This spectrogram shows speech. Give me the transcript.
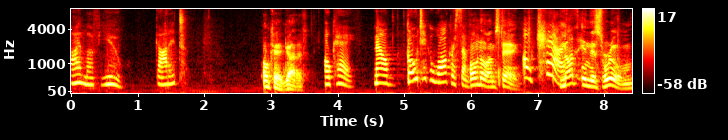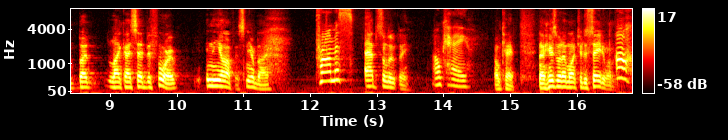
I love you. Got it? Okay, got it. Okay. Now, go take a walk or something. Oh, no, I'm staying. Oh, Cass. Not in this room, but like I said before, in the office nearby. Promise? Absolutely. Okay. Okay. Now, here's what I want you to say to him. Oh,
